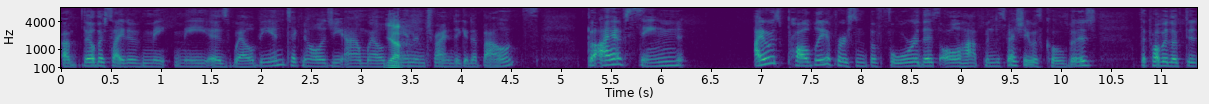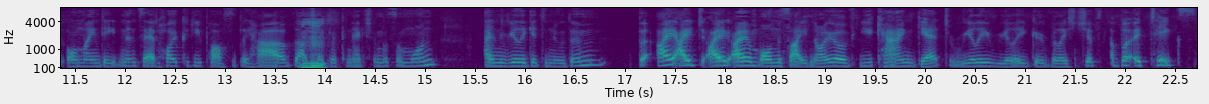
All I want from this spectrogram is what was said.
um, the other side of me, me is well-being, technology and well-being, and trying to get a balance. But I have seen, I was probably a person before this all happened, especially with COVID, that probably looked at online dating and said, how could you possibly have that mm-hmm. type of connection with someone and really get to know them? But I, I, I, I am on the side now of you can get really, really good relationships, but it takes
